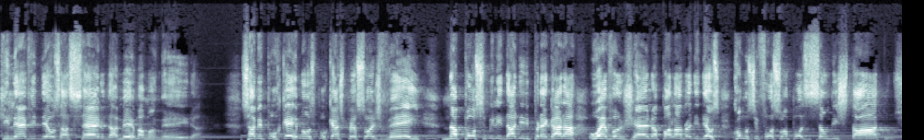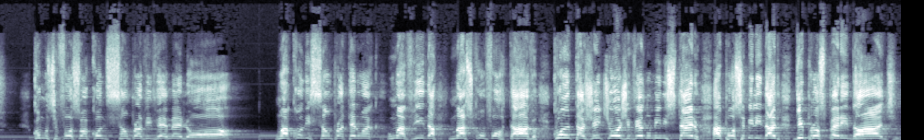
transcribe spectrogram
que leve Deus a sério da mesma maneira Sabe por quê, irmãos? Porque as pessoas veem na possibilidade de pregar a, o Evangelho, a palavra de Deus, como se fosse uma posição de status, como se fosse uma condição para viver melhor uma condição para ter uma, uma vida mais confortável. Quanta gente hoje vê no ministério a possibilidade de prosperidade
